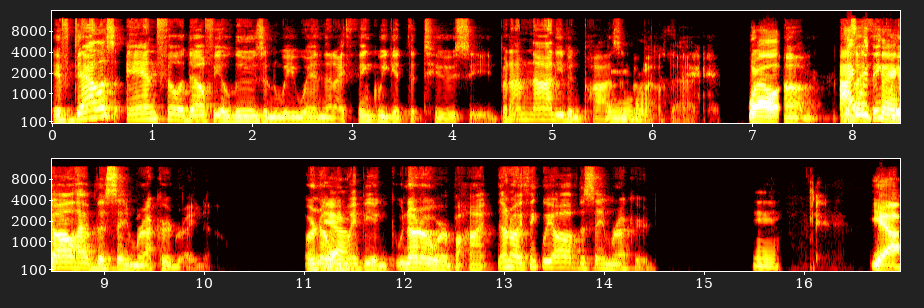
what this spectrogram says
if Dallas and Philadelphia lose and we win, then I think we get the two seed. But I'm not even positive Mm. about that. Well, Um, I I, would think, we all have the same record right now. Or no, Yeah. we might be a, no, no, we're behind. No, no, I think we all have the same record. Yeah,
